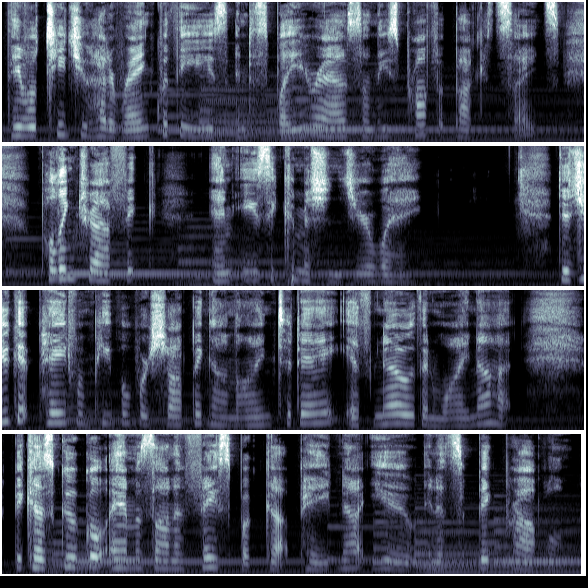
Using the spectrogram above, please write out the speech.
They will teach you how to rank with ease and display your ads on these profit pocket sites, pulling traffic and easy commissions your way. Did you get paid when people were shopping online today? If no, then why not? Because Google, Amazon, and Facebook got paid, not you, and it's a big problem.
